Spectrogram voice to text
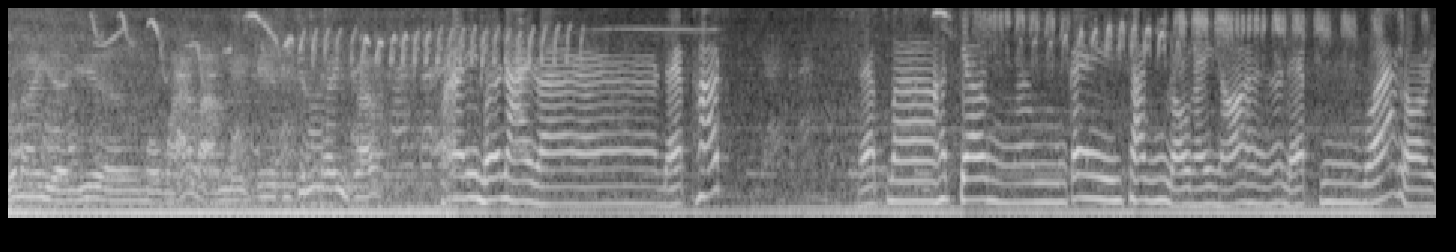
Bữa nay về với mồ mã làm kia thì chính thấy sao? Hai bữa nay là đẹp hết đẹp à, hết trơn. Um, cái sân đồ này nọ nó đẹp quá rồi.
